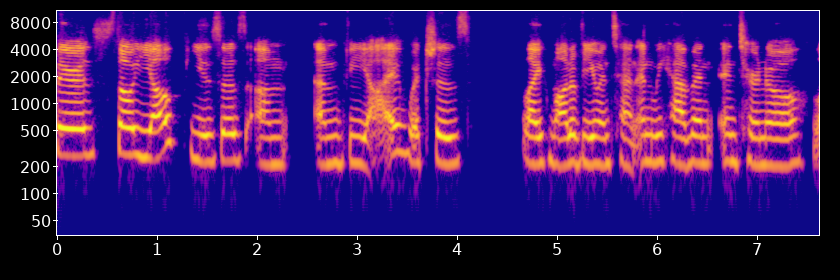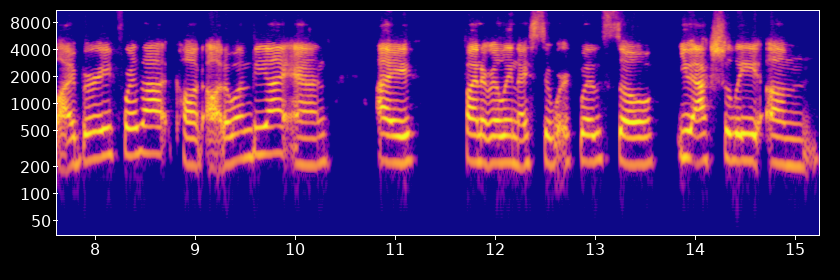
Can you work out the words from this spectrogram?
there's so Yelp uses um MVI, which is like model view intent, and we have an internal library for that called Auto MVI, and I find it really nice to work with. So you actually um,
